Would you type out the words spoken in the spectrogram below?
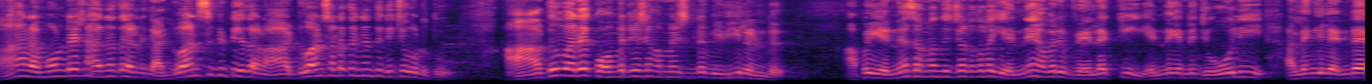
ആ റെമോണ്ടേഷൻ അതിനകത്ത് എനിക്ക് അഡ്വാൻസ് കിട്ടിയതാണ്. ആ അഡ്വാൻസ് അടക്കം ഞാൻ തിരിച്ചു കൊടുത്തു. അതുവരെ കോമ്പറ്റീഷൻ കമ്മീഷന്റെ വിധിയിലുണ്ട്. അപ്പോൾ എന്നെ സംബന്ധിച്ചിടത്തോളം എന്നെ അവർ വിലക്കി എന്റെ എന്റെ ജോലി അല്ലെങ്കിൽ എന്റെ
